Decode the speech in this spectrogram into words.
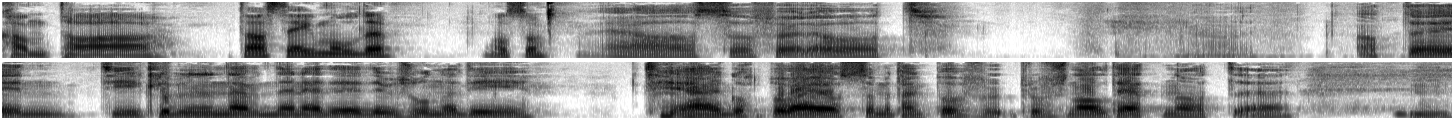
kan ta, ta steg Molde også. Ja, så føler jeg jo at at eh, de klubbene du nevner nede i divisjonene, de, de er godt på vei også med tanke på profesjonaliteten, og at eh, Mm.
